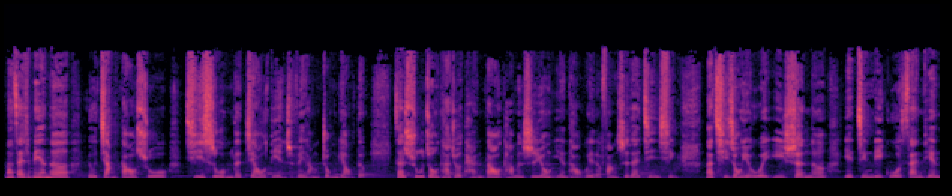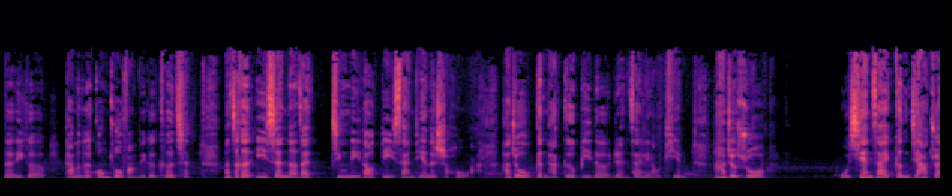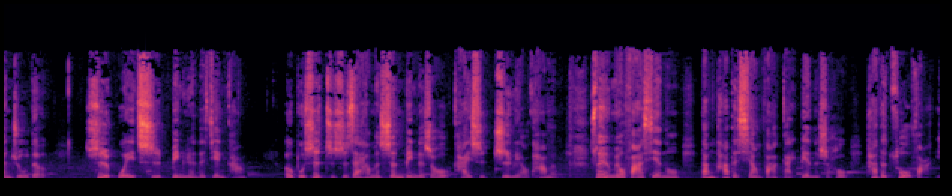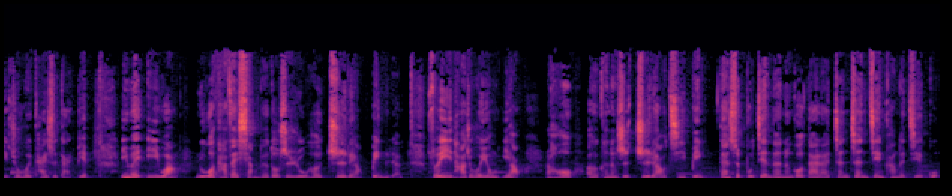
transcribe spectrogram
那在这边呢，有讲到说，其实我们的焦点是非常重要的。在书中，他就谈到他们是用研讨会的方式在进行。那其中有一位医生呢，也经历过三天的一个他们的工作坊的一个课程。那这个医生呢，在经历到第三天的时候啊，他就跟他隔壁的人在聊天。那他就说：“我现在更加专注的。”是维持病人的健康，而不是只是在他们生病的时候开始治疗他们。所以有没有发现哦？当他的想法改变的时候，他的做法也就会开始改变。因为以往如果他在想的都是如何治疗病人，所以他就会用药。然后，呃，可能是治疗疾病，但是不见得能够带来真正健康的结果。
